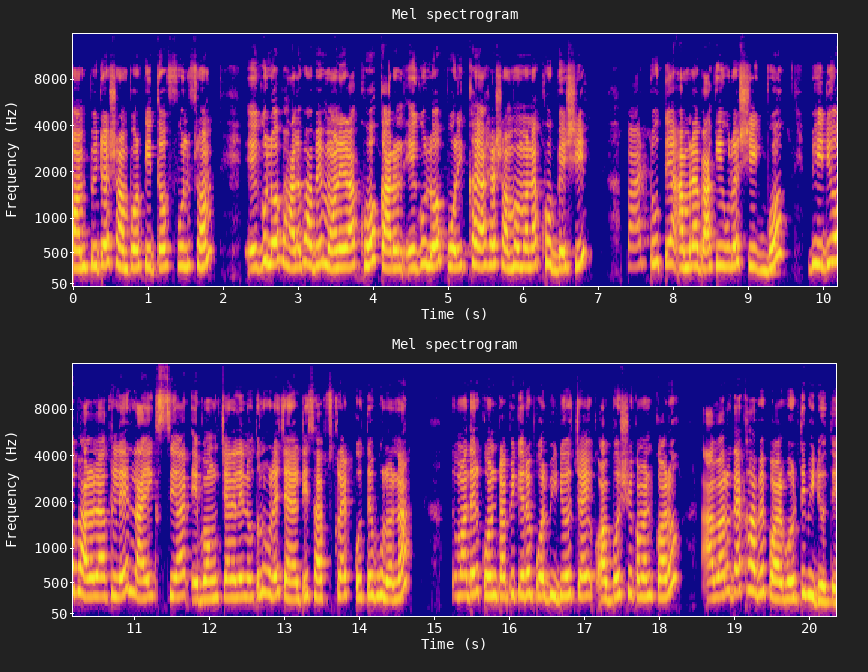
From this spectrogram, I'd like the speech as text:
কম্পিউটার সম্পর্কিত ফুল ফর্ম এগুলো ভালোভাবে মনে রাখো, কারণ এগুলো পরীক্ষায় আসার সম্ভাবনা খুব বেশি। পার্ট টুতে আমরা বাকিগুলো শিখব। ভিডিও ভালো লাগলে লাইক, শেয়ার এবং চ্যানেলে নতুন হলে চ্যানেলটি সাবস্ক্রাইব করতে ভুলো না। তোমাদের কোন টপিকের ওপর ভিডিও চাই অবশ্যই কমেন্ট করো। আবারও দেখা হবে পরবর্তী ভিডিওতে।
